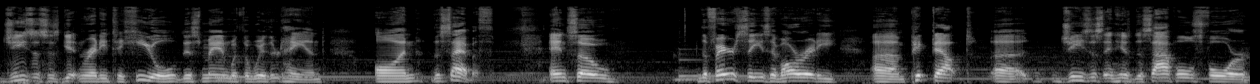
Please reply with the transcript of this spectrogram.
Jesus is getting ready to heal this man with the withered hand on the Sabbath. And so the Pharisees have already um, picked out uh, Jesus and his disciples for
